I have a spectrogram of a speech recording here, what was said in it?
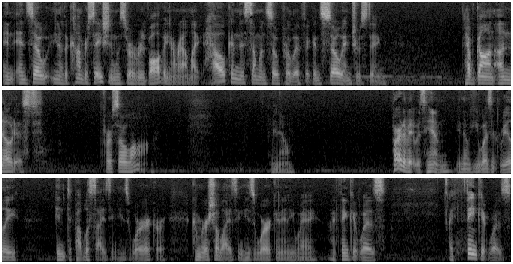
and and so you know, the conversation was sort of revolving around like, how can this someone so prolific and so interesting have gone unnoticed for so long? You know, part of it was him. You know, he wasn't really into publicizing his work or commercializing his work in any way. I think it was I think it was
